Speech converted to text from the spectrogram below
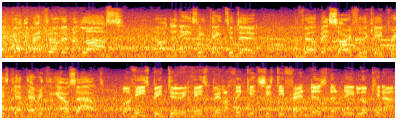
They got the better of him at last. Not an easy thing to do. I feel a bit sorry for the keeper. He's kept everything else out. Well, he's been doing his bit. I think it's his defenders that need looking at.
